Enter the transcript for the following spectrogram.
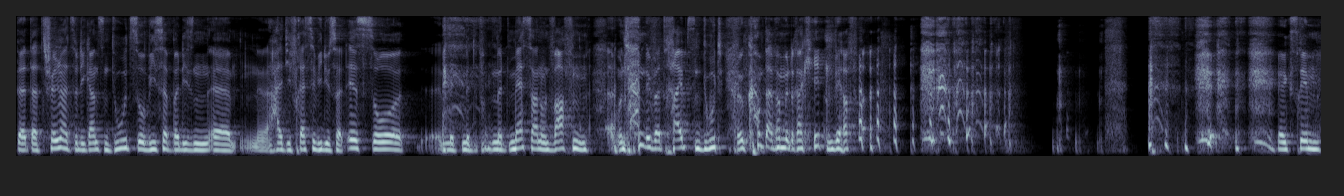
da, da chillen halt so die ganzen Dudes, so wie es halt bei diesen äh, halt die Fresse-Videos halt ist, so mit, mit, mit Messern und Waffen und dann übertreibt's ein Dude und kommt einfach mit Raketenwerfer. extrem,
